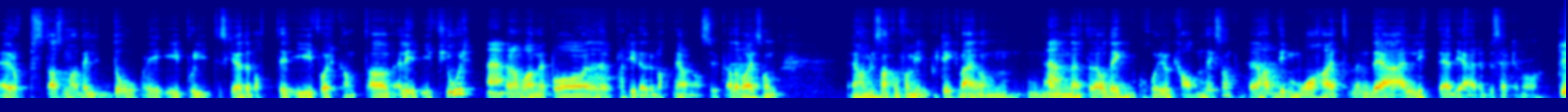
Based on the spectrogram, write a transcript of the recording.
eh, Ropstad, som var veldig dårlig i politiske debatter i forkant av Eller i fjor, Ja. når han var med på partilederdebatten i Arendalsuka. Det var helt sånn han ville snakke om familiepolitikk hver gang man nevnte det, og det går jo ikke an, liksom. De må ha et Men det er litt det de er redusert til nå. Du,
